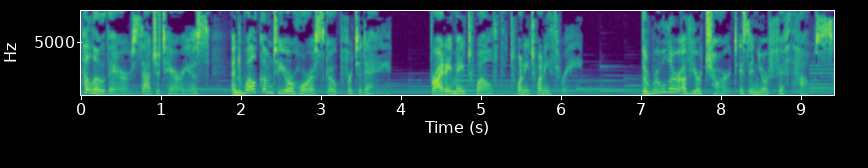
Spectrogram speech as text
Hello there, Sagittarius, and welcome to your horoscope for today, Friday, May 12th, 2023. The ruler of your chart is in your fifth house,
